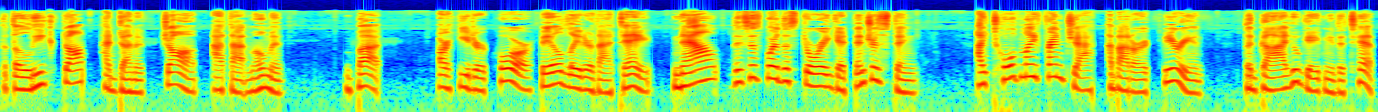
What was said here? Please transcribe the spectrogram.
that the leak stop had done its job at that moment. But our heater core failed later that day. Now, this is where the story gets interesting. I told my friend Jack about our experience, the guy who gave me the tip,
